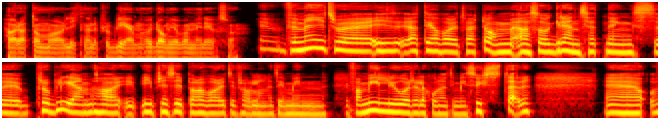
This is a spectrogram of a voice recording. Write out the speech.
höra att de har liknande problem, hur de jobbar med det och så. Eh, för mig tror jag att det har varit tvärtom. Alltså gränssättningsproblem har i princip bara varit i förhållande till min familj och relationen till min syster. Eh, och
